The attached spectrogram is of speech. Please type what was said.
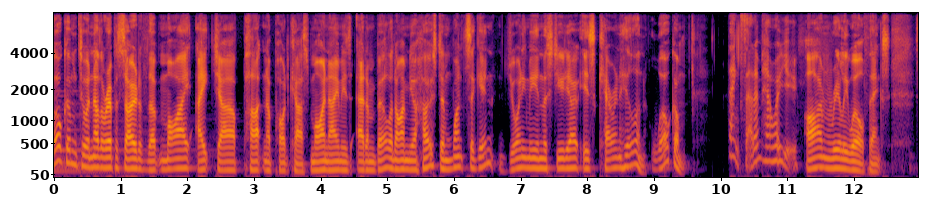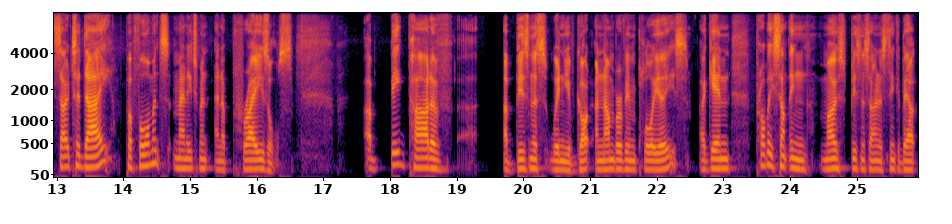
Welcome to another episode of the My HR Partner podcast. My name is Adam Bell and I'm your host. And once again, joining me in the studio is Karen Hillen. Welcome. Thanks, Adam. How are you? I'm really well, thanks. So, today, performance management and appraisals. A big part of uh, a business when you've got a number of employees. Again, probably something most business owners think about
